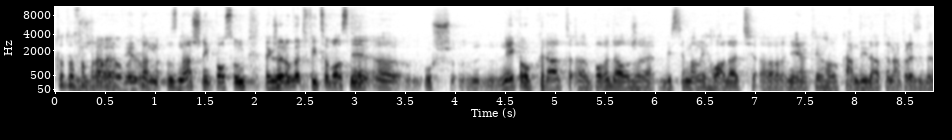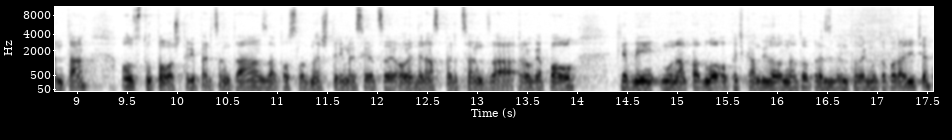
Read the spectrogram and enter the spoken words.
Toto som že práve je hovoril. tam značný posun. Takže Robert Fico vlastne uh, už niekoľkokrát uh, povedal, že by ste mali hľadať uh, nejakého kandidáta na prezidenta. On stúpol o 4% za posledné 4 mesiace, o 11% za rok a pol. Keby mu napadlo opäť kandidovať na toho prezidenta, tak mu to poradíte?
